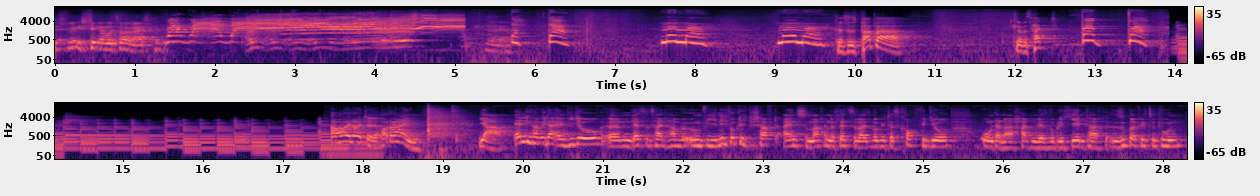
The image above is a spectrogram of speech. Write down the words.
ich spiele am Motorrad. Da, da. Mama. Mama. Das ist Papa. Ich glaube, es hackt. Papa. Ahoi Leute, haut rein! Ja, endlich mal wieder ein Video. Ähm, letzte Zeit haben wir irgendwie nicht wirklich geschafft, eins zu machen. Das letzte war jetzt wirklich das Kochvideo und danach hatten wir jetzt wirklich jeden Tag super viel zu tun.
